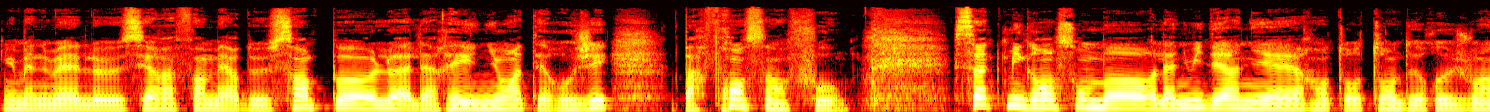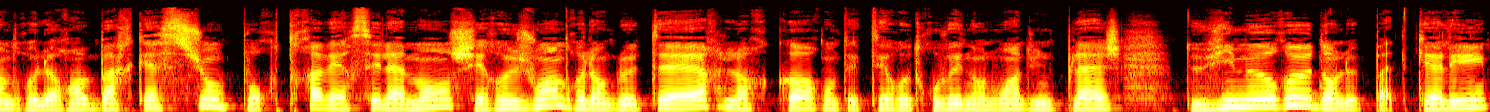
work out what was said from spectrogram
Emmanuel Séraphin, maire de Saint-Paul, à la Réunion interrogé par France Info. Cinq migrants sont morts la nuit dernière en tentant de rejoindre leur embarcation pour traverser la Manche et rejoindre l'Angleterre. Leurs corps ont été retrouvés non loin d'une plage de Vimereux dans le Pas-de-Calais.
